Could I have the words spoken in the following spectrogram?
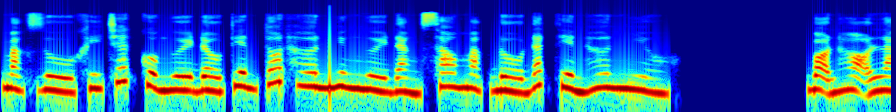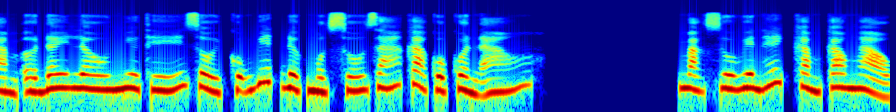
Mặc dù khí chất của người đầu tiên tốt hơn nhưng người đằng sau mặc đồ đắt tiền hơn nhiều. Bọn họ làm ở đây lâu như thế rồi cũng biết được một số giá cả của quần áo. Mặc dù Uyên hết cằm cao ngạo,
